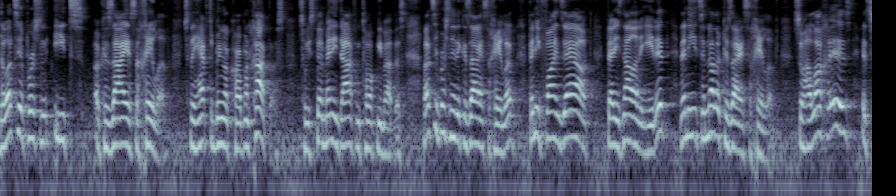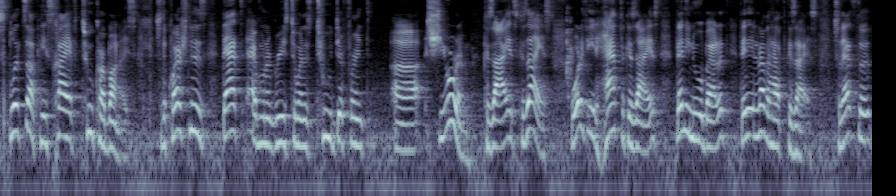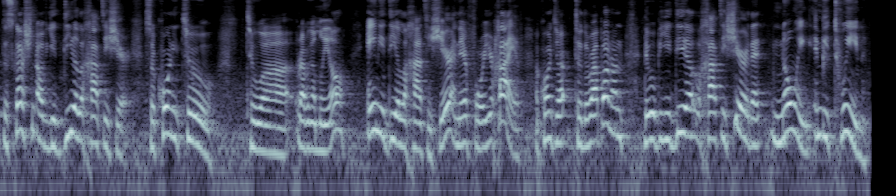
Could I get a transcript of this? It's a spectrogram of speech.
now, let's say a person eats a kazayas a chelev, so they have to bring a korban chatas. So we spent many dafim talking about this. Let's say a person ate a kazayas a chelev, then he finds out that he's not allowed to eat it, then he eats another kazayas a chelev. So halacha is it splits up. He's chayev two carbonis. So the question is that everyone agrees to, and there's two different uh, shiurim, kazayas, kazayas. What if he ate half a kazayas, then he knew about it, then he ate another half kazayas? So that's the discussion of yediyah lachatzi shir. So according to to uh, Rabbi Gamliel, Ein Yediyah Lachati Shir, and therefore you're Chayiv. According to, to the Rabbanon, there will be Yediyah Lachati Shir, that knowing in between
